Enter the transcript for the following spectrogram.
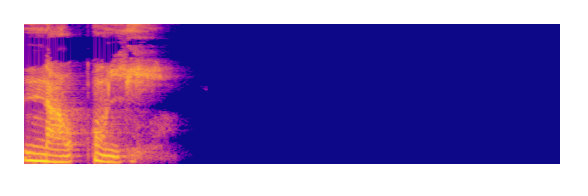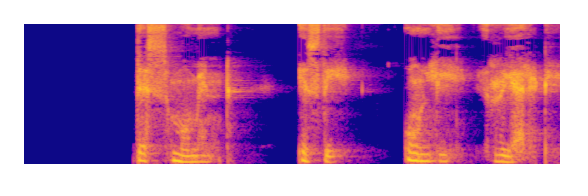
now only. This moment is the only reality.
